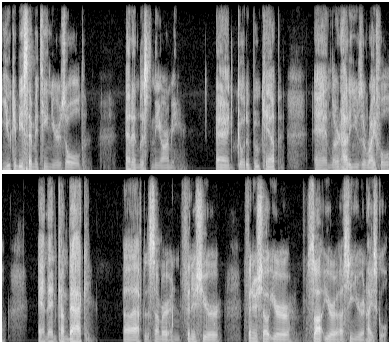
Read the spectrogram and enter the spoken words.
you can be 17 years old and enlist in the army and go to boot camp and learn how to use a rifle and then come back uh, after the summer and finish your finish out your your uh, senior in high school.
